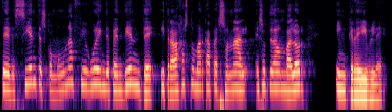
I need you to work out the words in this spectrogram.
te sientes como una figura independiente y trabajas tu marca personal, eso te da un valor increíble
